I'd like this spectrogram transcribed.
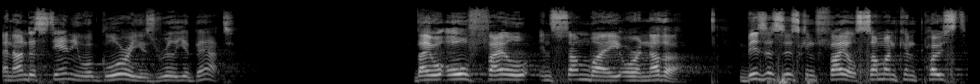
and understanding what glory is really about. They will all fail in some way or another. Businesses can fail. Someone can post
